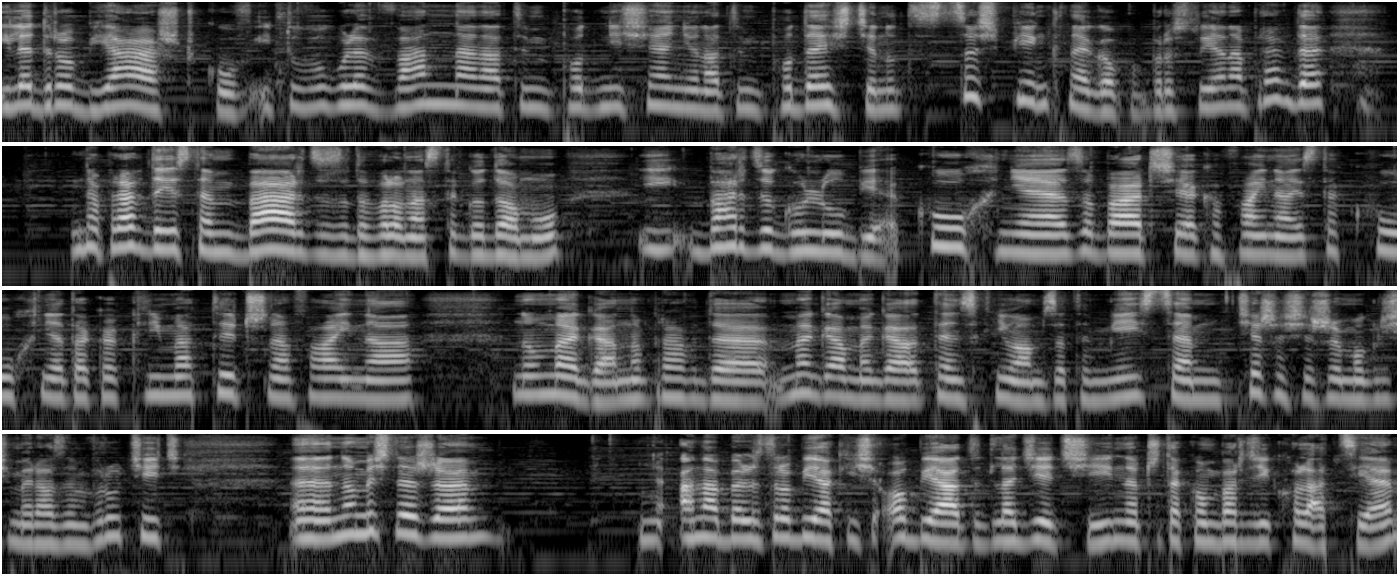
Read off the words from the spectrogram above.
ile drobiażdżków i tu w ogóle wanna na tym podniesieniu, na tym podejście, no to jest coś pięknego po prostu. Ja naprawdę, naprawdę jestem bardzo zadowolona z tego domu i bardzo go lubię. Kuchnię, zobaczcie jaka fajna jest ta kuchnia, taka klimatyczna, fajna. No mega, naprawdę mega, mega tęskniłam za tym miejscem. Cieszę się, że mogliśmy razem wrócić. E, No myślę, że Anabel zrobi jakiś obiad dla dzieci, znaczy taką bardziej kolację.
